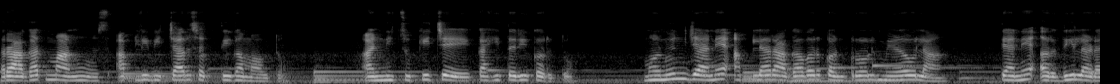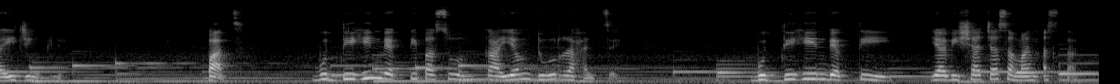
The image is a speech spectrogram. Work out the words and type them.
रागात माणूस आपली विचारशक्ती गमावतो आणि चुकीचे काहीतरी करतो. म्हणून ज्याने आपल्या रागावर कंट्रोल मिळवला त्याने अर्धी लढाई जिंकली. पाच. बुद्धिहीन व्यक्तीपासून कायम दूर राहायचे. बुद्धिहीन व्यक्ती या विषाच्या समान असतात.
